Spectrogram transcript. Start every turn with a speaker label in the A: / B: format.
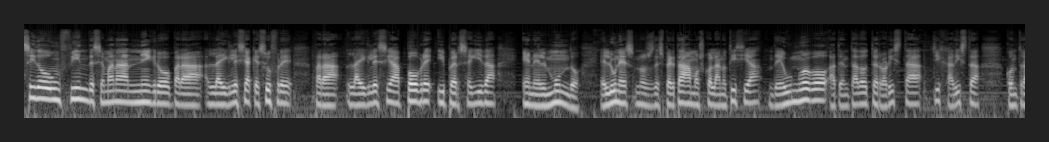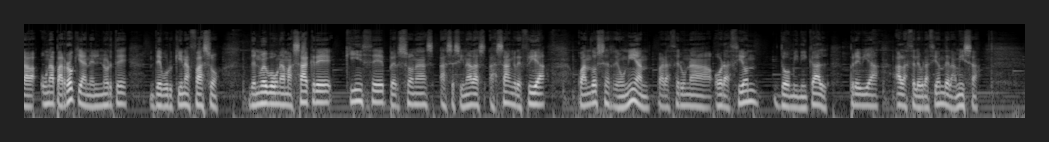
A: Sido un fin de semana negro para la iglesia que sufre, para la iglesia pobre y perseguida en el mundo. El lunes nos despertábamos con la noticia de un nuevo atentado terrorista yihadista contra una parroquia en el norte de Burkina Faso. De nuevo una masacre, 15 personas asesinadas a sangre fría cuando se reunían para hacer una oración dominical previa a la celebración de la misa.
